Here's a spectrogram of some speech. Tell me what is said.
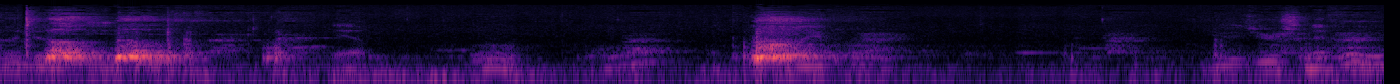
Good doggy. Yep. Ooh. Use your sniffer.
